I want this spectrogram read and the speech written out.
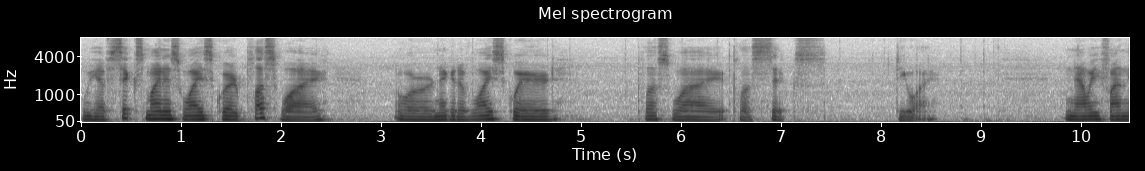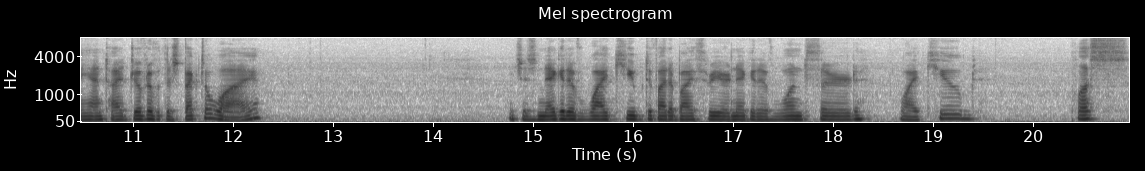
We have 6 minus y squared plus y, or negative y squared plus y plus 6 dy. Now we find the antiderivative with respect to y. which is negative y cubed divided by 3, or negative 1 third y cubed, plus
